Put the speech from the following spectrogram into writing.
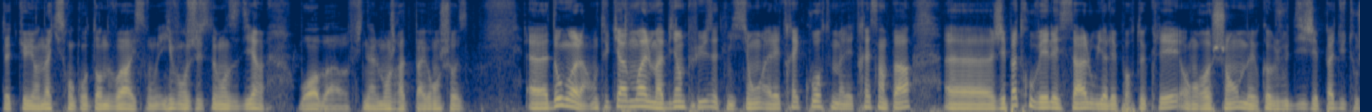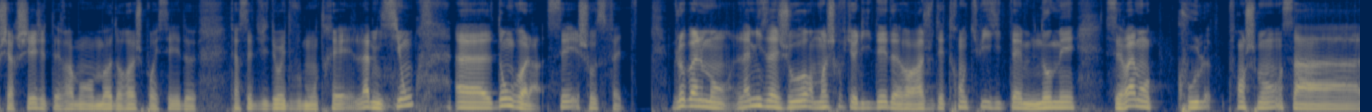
peut-être qu'il y en a qui seront contents de voir, ils, ils vont justement se dire, bon bah finalement je rate pas grand-chose. Euh, donc voilà, en tout cas, moi, elle m'a bien plu cette mission. Elle est très courte, mais elle est très sympa. Euh, j'ai pas trouvé les salles où il y a les porte-clés en rushant, mais comme je vous dis, j'ai pas du tout cherché. J'étais vraiment en mode rush pour essayer de faire cette vidéo et de vous montrer la mission. Euh, donc voilà, c'est chose faite. Globalement, la mise à jour, moi je trouve que l'idée d'avoir ajouté 38 items nommés, c'est vraiment cool. Franchement, ça,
